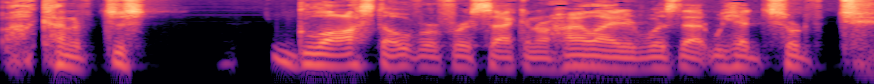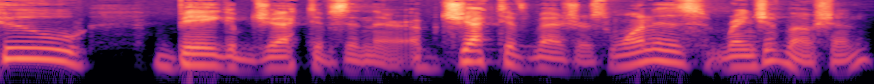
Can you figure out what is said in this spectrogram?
uh, kind of just glossed over for a second or highlighted was that we had sort of two big objectives in there objective measures. One is range of motion,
